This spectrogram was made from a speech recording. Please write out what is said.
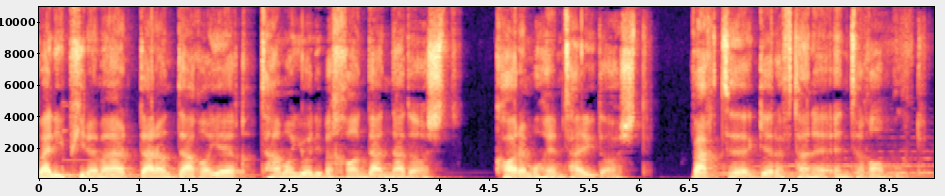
ولی پیرمرد در آن دقایق تمایلی به خواندن نداشت. کار مهمتری داشت. وقت گرفتن انتقام بود.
